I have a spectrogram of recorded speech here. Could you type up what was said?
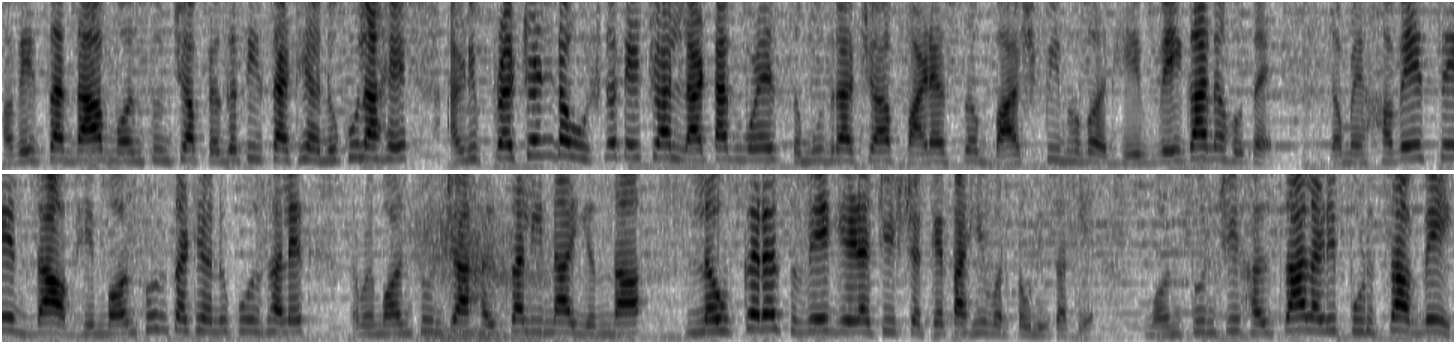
हवेचा दाब मान्सूनच्या प्रगतीसाठी अनुकूल आहे आणि प्रचंड उष्णतेच्या लाटांमुळे समुद्राच्या पाण्याचं बाष्पीभवन हे वेगानं होत आहे त्यामुळे हवेचे दाब हे मान्सूनसाठी अनुकूल झालेत. त्यामुळे मान्सूनच्या हालचालींना यंदा लवकरच वेग येण्याची शक्यताही वर्तवली जाते मान्सूनची हालचाल आणि पुढचा वेग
